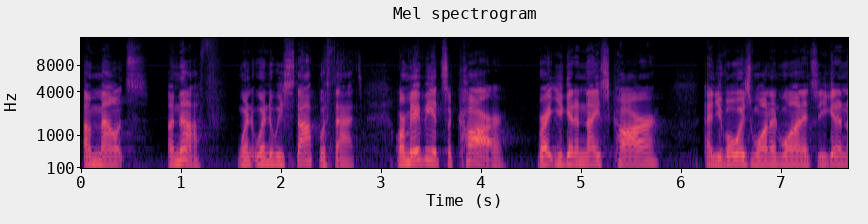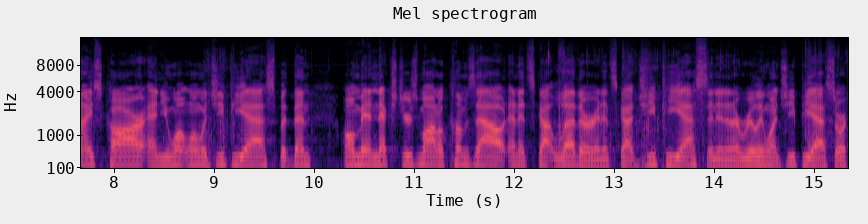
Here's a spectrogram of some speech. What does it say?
amount enough? When, when do we stop with that? Or maybe it's a car right? You get a nice car and you've always wanted one, and so you get a nice car and you want one with GPS, but then, oh man, next year's model comes out and it's got leather and it's got GPS in it, and I really want GPS. Or,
